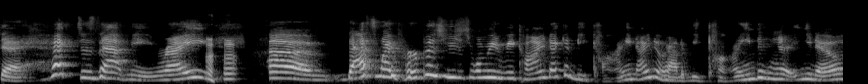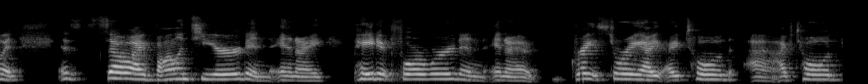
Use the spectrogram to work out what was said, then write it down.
the heck does that mean? Right. um, that's my purpose. You just want me to be kind. I can be kind. I know how to be kind, you know, and, and so I volunteered and, and I paid it forward and, and a great story I, I told, uh, I've told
